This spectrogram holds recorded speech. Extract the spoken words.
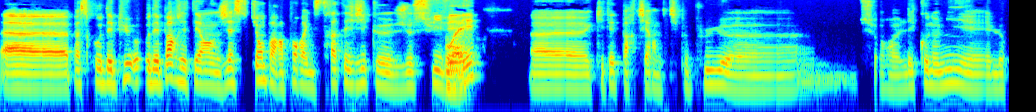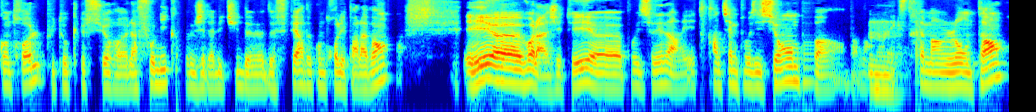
euh, parce qu'au début, au départ, j'étais en gestion par rapport à une stratégie que je suivais, euh, qui était de partir un petit peu plus euh, sur l'économie et le contrôle plutôt que sur la folie comme j'ai l'habitude de, faire, de contrôler par l'avant. Et voilà, j'étais positionné dans les 30e positions pendant, hmm. extrêmement longtemps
